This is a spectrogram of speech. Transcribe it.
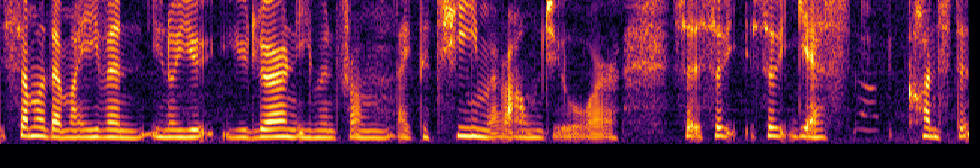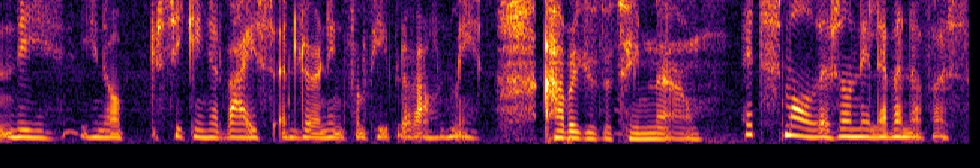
some of them are even, you know, you, you learn even from like the team around you or so so so yes, constantly, you know, seeking advice and learning from people around me. How big is the team now? It's small, there's only eleven of us.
